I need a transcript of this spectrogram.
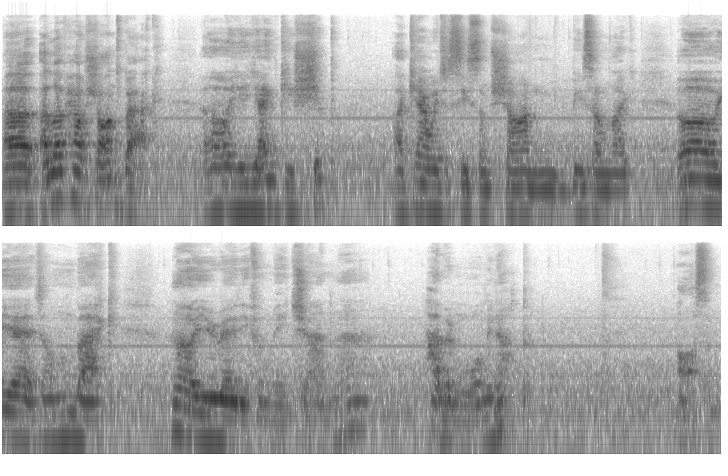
Uh, I love how Sean's back. Oh, you Yankee ship. I can't wait to see some Sean and be some like, oh yes, I'm back. Are you ready for me, Chandler? I've been warming up. Awesome.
